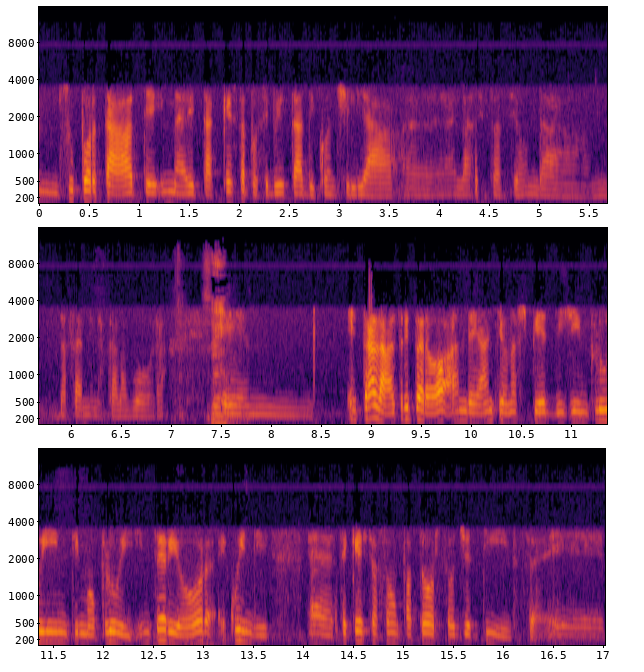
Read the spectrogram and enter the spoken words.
mm, supportate in merito a questa possibilità di conciliare eh, la situazione da, da femmina che lavora. Sì. E, ehm, e tra l'altro però hanno anche una specie più intimo, più interiore e quindi eh, se questi sono fattori soggettivi eh,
